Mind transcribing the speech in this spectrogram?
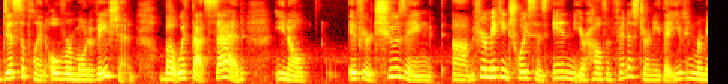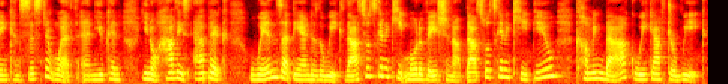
discipline over motivation. But with that said, you know, if you're choosing, um, if you're making choices in your health and fitness journey that you can remain consistent with and you can, you know, have these epic wins at the end of the week, that's what's going to keep motivation up. That's what's going to keep you coming back week after week.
